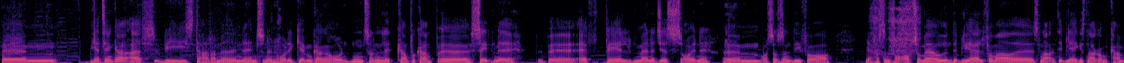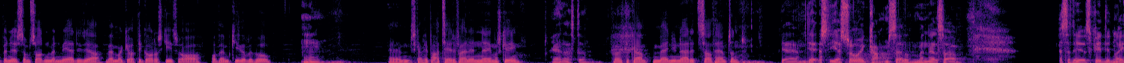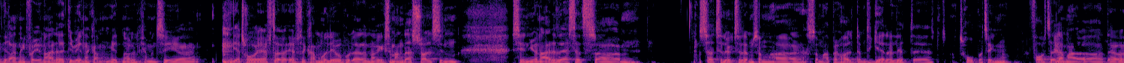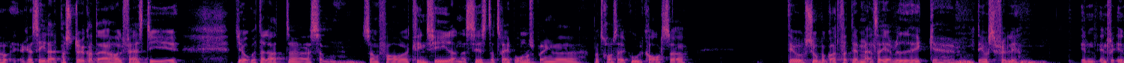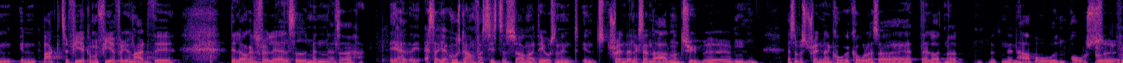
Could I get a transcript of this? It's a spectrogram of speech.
Øhm, jeg tænker, at vi starter med en, en sådan en hurtig gennemgang af runden, sådan lidt kamp for kamp, øh, set med øh, FPL managers øjne, øhm, og så sådan lige for, ja, for, sådan for at opsummere, uden det bliver alt for meget øh, snak, det bliver ikke snak om kampene som sådan, men mere det der, hvem har gjort det godt og skidt, og, og hvem kigger vi på. Mm. Øhm, skal vi bare tage det fra en ende af, måske? Ja, lad os det. Første kamp, Man United Southampton. Ja, jeg, jeg så ikke kampen selv, men altså... Altså, det er et skridt i den rigtige retning for United, at de vinder kampen 1-0, kan man sige. Og jeg tror, efter, efter kampen mod Liverpool, er der nok ikke så mange, der har solgt sin, sin United assets, så, øhm, så tillykke til dem, som har, som har beholdt dem. Det giver dig lidt uh, tro på tingene, forestiller Ja. mig. Og der er jo, jeg kan se, der er et par stykker, der er holdt fast i Diogo Dalot, uh, som, som får clean sheet og en assist og tre bonuspoint uh, på trods af et gult kort, så det er jo super godt for dem. Altså, jeg ved ikke, øh, det er jo selvfølgelig en, en, en, en bak til 4,4 for United, det, det lokker selvfølgelig altid, men altså, jeg, altså, jeg husker ham fra sidste sæson, og det er jo sådan en, en Trent Alexander-Arnold-type. Øh, altså, hvis Trent er en Coca-Cola, så er Dalot noget, en harbo uden brus. Øh,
